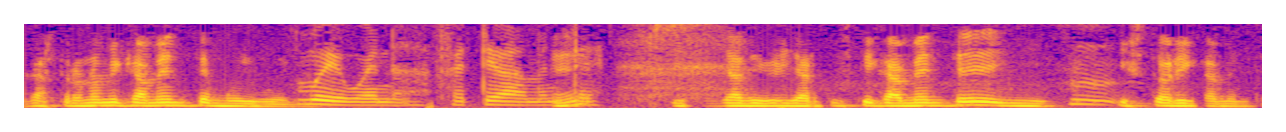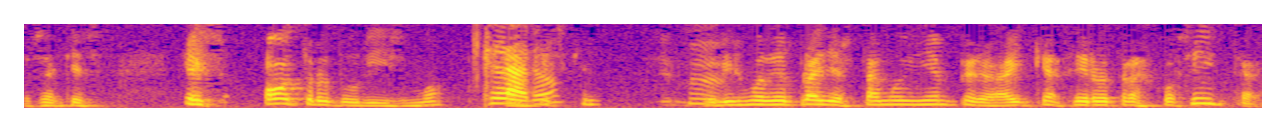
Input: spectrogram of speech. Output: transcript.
gastronómicamente muy buena. Muy buena, efectivamente. ¿Eh? Y, artísticamente y mm. históricamente. O sea que es, es otro turismo. Claro. el mm. turismo de playa está muy bien, pero hay que hacer otras cositas.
